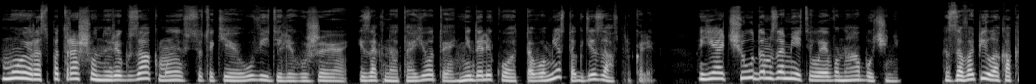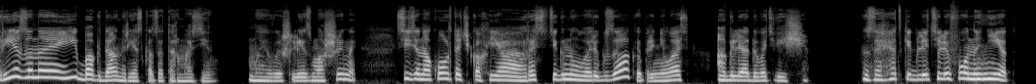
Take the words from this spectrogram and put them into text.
Мой распотрошенный рюкзак мы все таки увидели уже из окна Тойоты, недалеко от того места, где завтракали. Я чудом заметила его на обочине. Завопила, как резаная, и Богдан резко затормозил. Мы вышли из машины. Сидя на корточках, я расстегнула рюкзак и принялась оглядывать вещи. «Зарядки для телефона нет»,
